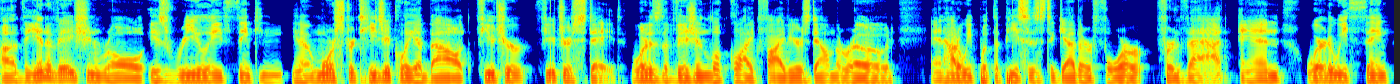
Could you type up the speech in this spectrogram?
Uh, the innovation role is really thinking, you know, more strategically about future future state. What does the vision look like five years down the road? And how do we put the pieces together for for that and where do we think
